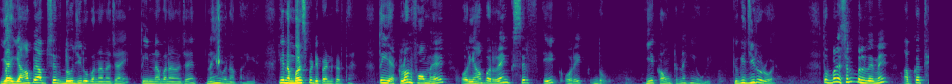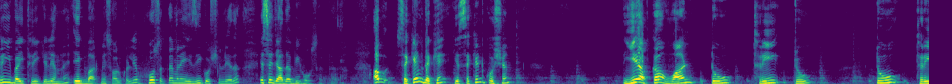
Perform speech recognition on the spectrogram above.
या यहाँ पे आप सिर्फ़ दो ज़ीरो बनाना चाहें, तीन ना बनाना चाहें, नहीं बना पाएँगे। ये नंबर्स पे डिपेंड करता है। तो ये एक्लॉन फॉर्म है, और यहाँ पर रैंक सिर्फ़ एक और एक दो। ये काउंट नहीं होगी, क्योंकि ज़ीरो रो है। तो बड़े सिंपल वे में आपका थ्री बाई थ्री के लिए हमने एक बार में सॉल्व कर लिया। हो सकता है मैंने इजी क्वेश्चन लिया था, इससे ज़्यादा भी हो सकता था। अब सेकंड देखें, ये सेकंड क्वेश्चन ये आपका one two three two two three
